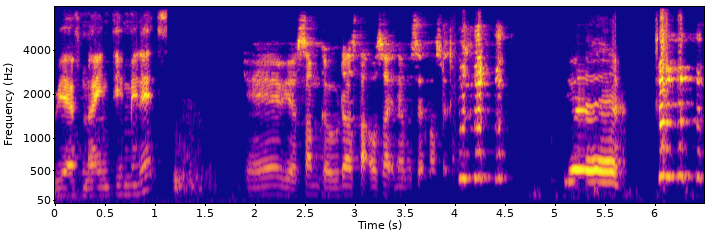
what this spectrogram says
We have 19 minutes. Okay, we have some Garuda stuck outside, never set password. Yeah.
